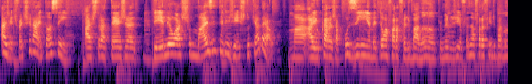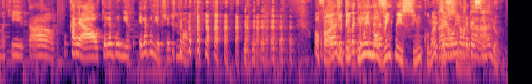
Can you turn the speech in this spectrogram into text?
A gente vai tirar. Então, assim, a estratégia dele eu acho mais inteligente do que a dela. Mas, aí o cara já cozinha, meteu uma farofa de banana no primeiro dia, fazer uma farofinha de banana aqui e tal. O cara é alto, ele é bonito. Ele é bonito, gente, não dá. falaram que ele tem 1,95, não é possível. Ele tem 1,95.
